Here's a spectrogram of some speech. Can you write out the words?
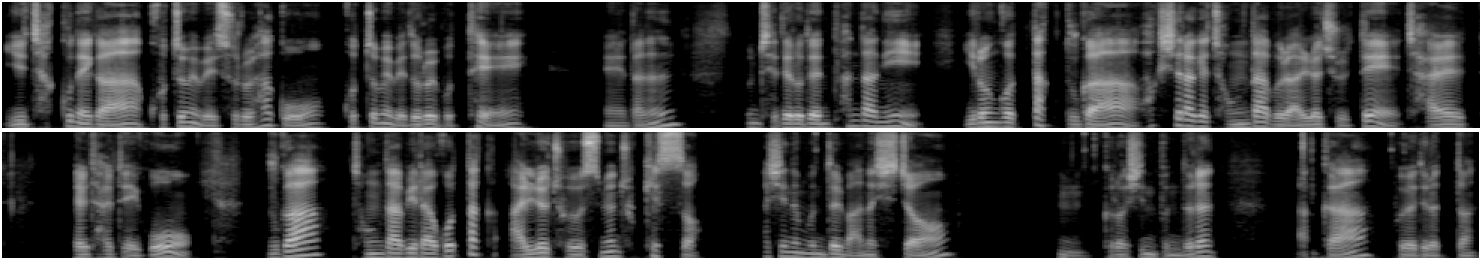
이 자꾸 내가 고점에 매수를 하고 고점에 매도를 못해. 예, 나는 좀 제대로 된 판단이 이런 거 딱 누가 확실하게 정답을 알려줄 때 잘, 잘, 잘 되고 누가 정답이라고 딱 알려줬으면 좋겠어 하시는 분들 많으시죠? 음, 그러신 분들은 아까 보여드렸던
